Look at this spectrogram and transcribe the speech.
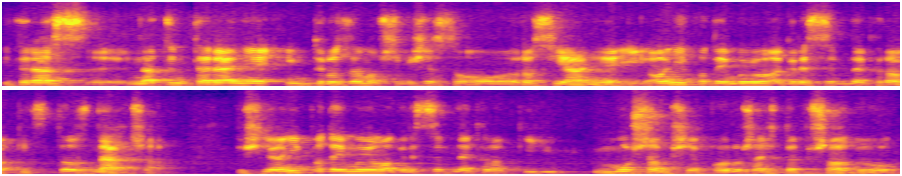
I teraz y, na tym terenie intruzem oczywiście są Rosjanie i oni podejmują agresywne kroki. Co to oznacza? Jeśli oni podejmują agresywne kroki, muszą się poruszać do przodu,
